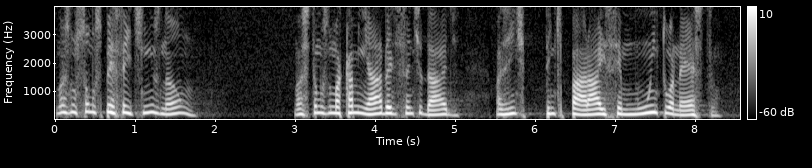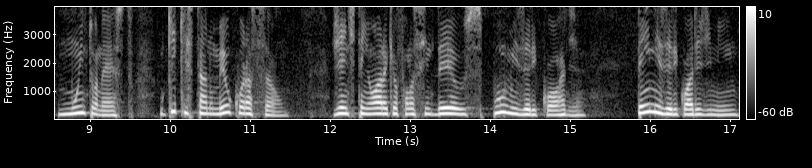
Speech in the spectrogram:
Nós não somos perfeitinhos, não. Nós estamos numa caminhada de santidade. Mas a gente tem que parar e ser muito honesto. Muito honesto. O que, que está no meu coração? Gente, tem hora que eu falo assim: Deus, por misericórdia, tem misericórdia de mim.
